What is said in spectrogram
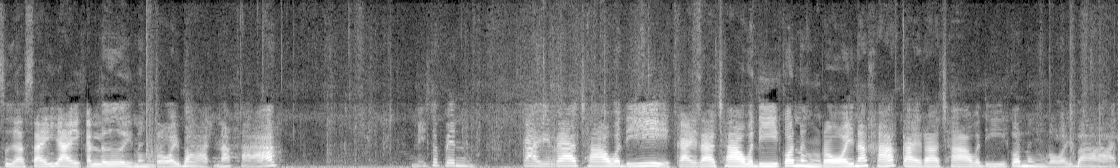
เสือไซส์ใหญ่กันเลย100บาทนะคะ นี่จะเป็นไก่ราชาวดี ไก่ราชาวดีก็100นะคะ ไก่ราชาวดีก็100บาท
